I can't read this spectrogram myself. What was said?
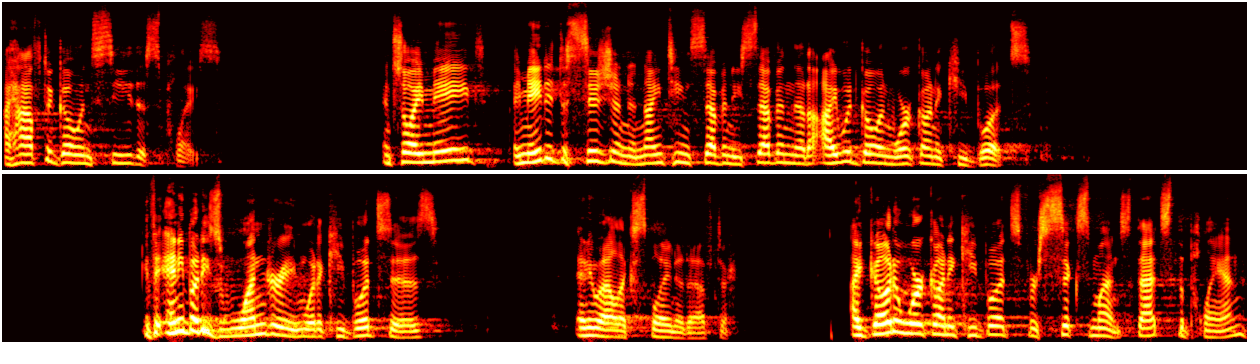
I have to go and see this place. And so I made, I made a decision in 1977 that I would go and work on a kibbutz. If anybody's wondering what a kibbutz is, anyway, I'll explain it after. I go to work on a kibbutz for six months. That's the plan.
